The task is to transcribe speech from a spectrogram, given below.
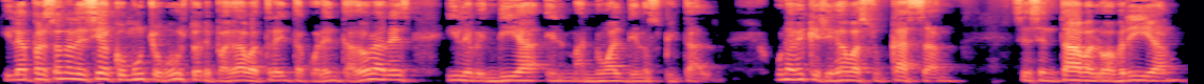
y la persona le decía con mucho gusto, le pagaba 30, 40 dólares y le vendía el manual del hospital. Una vez que llegaba a su casa, se sentaba, lo abría,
